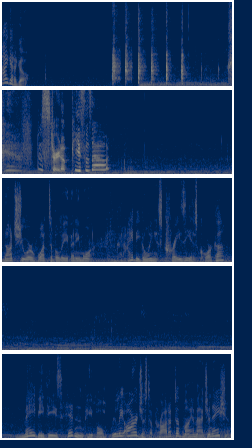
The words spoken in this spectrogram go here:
I gotta go. Just straight up pieces out. Not sure what to believe anymore. Could I be going as crazy as Corca? Maybe these hidden people really are just a product of my imagination.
